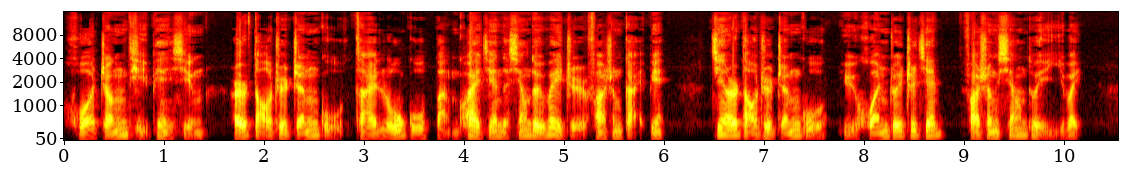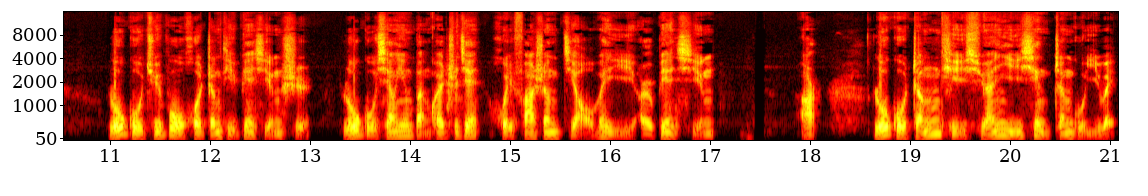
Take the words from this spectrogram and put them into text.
或整体变形，而导致枕骨在颅骨板块间的相对位置发生改变，进而导致枕骨与环椎之间发生相对移位。颅骨局部或整体变形时，颅骨相应板块之间会发生角位移而变形。二、颅骨整体旋移性枕骨移位，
